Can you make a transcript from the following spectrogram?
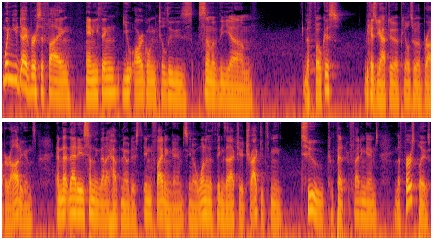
when you diversify anything, you are going to lose some of the um, the focus because you have to appeal to a broader audience, and that that is something that I have noticed in fighting games. You know, one of the things that actually attracted to me to competitive fighting games in the first place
